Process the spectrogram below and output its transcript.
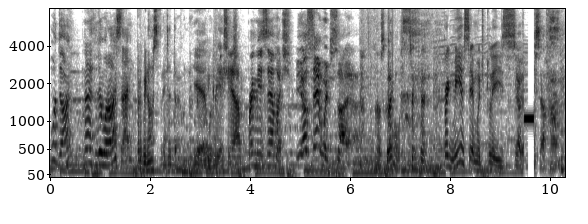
Or don't. You don't have to do what I say. But it'd be nice if they did though, wouldn't it? Yeah, it would be actually. Yeah, bring me a sandwich. Your sandwich, sire. That was quick. bring me a sandwich, please. Go yourself, mate.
